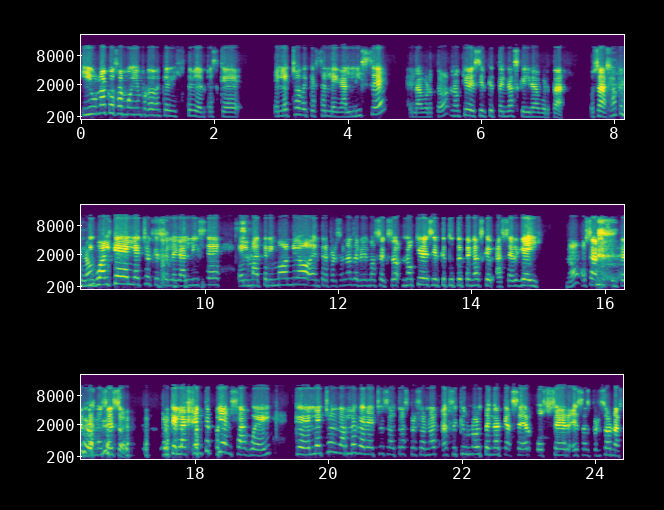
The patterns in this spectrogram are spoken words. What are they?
y una cosa muy importante que dijiste bien es que el hecho de que se legalice el aborto no quiere decir que tengas que ir a abortar. O sea, Claro que no. igual que el hecho de que se legalice el matrimonio entre personas del mismo sexo, no quiere decir que tú te tengas que hacer gay, ¿no? O sea, entendemos eso. Porque la gente piensa, güey, que el hecho de darle derechos a otras personas hace que uno tenga que hacer o ser esas personas.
